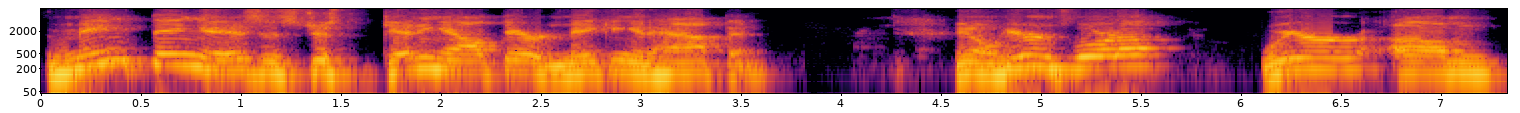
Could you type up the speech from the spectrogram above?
the main thing is, is just getting out there and making it happen. You know, here in Florida, we're um,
